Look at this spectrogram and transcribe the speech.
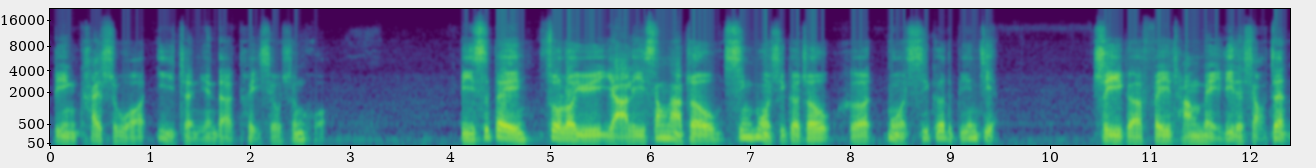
并开始我一整年的退休生活。比斯贝坐落于亚利桑那州、新墨西哥州和墨西哥的边界，是一个非常美丽的小镇。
